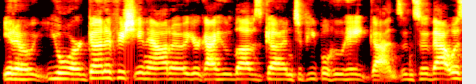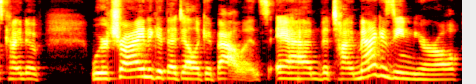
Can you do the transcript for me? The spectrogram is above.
you know, your gun aficionado, your guy who loves gun to people who hate guns. And so that was kind kind of we were trying to get that delicate balance. And the Time Magazine mural,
